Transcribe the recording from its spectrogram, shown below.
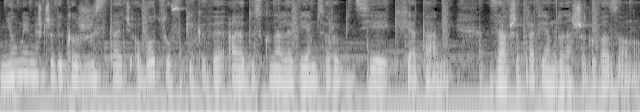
Nie umiem jeszcze wykorzystać owoców pigwy, ale doskonale wiem, co robić z jej kwiatami. Zawsze trafiam do naszego wazonu.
